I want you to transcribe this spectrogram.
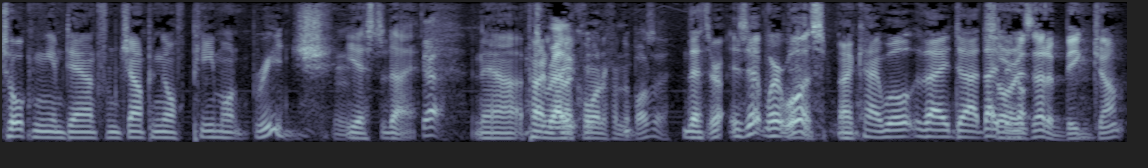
talking him down from jumping off Pyrmont Bridge yesterday. Yeah. Now apparently Around the corner from the Bozza. That's right. Is that where it was? Okay. Well, they'd. Uh, they'd Sorry, been- is that a big jump?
